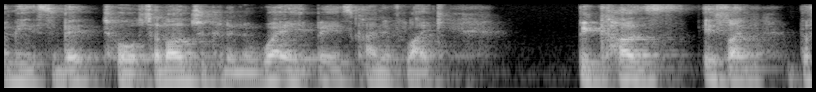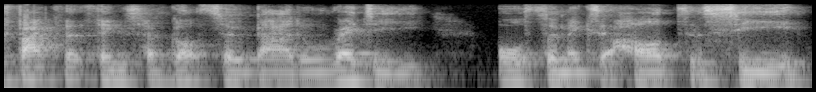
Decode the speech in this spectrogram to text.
I mean it's a bit tautological in a way, but it's kind of like because it's like the fact that things have got so bad already also makes it hard to see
